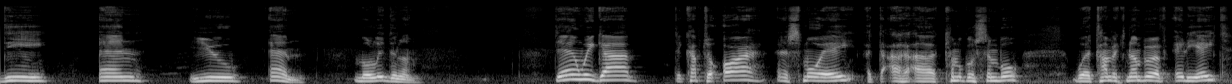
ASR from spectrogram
D N U M. Molybdenum. Then we got the capital R and a small a, a, a, chemical symbol with atomic number of 88.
